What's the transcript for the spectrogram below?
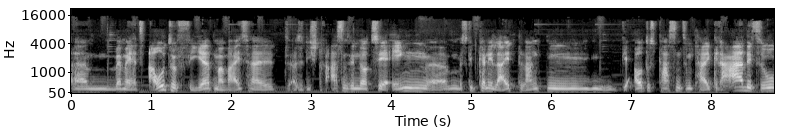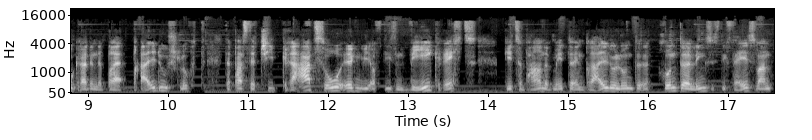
ähm, wenn man jetzt Auto fährt, man weiß halt, also die Straßen sind dort sehr eng, ähm, es gibt keine Leitplanken, die Autos passen zum Teil gerade so, gerade in der Braldu-Schlucht, da passt der Jeep gerade so irgendwie auf diesen Weg, rechts geht es ein paar hundert Meter in Braldu runter, runter, links ist die Felswand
